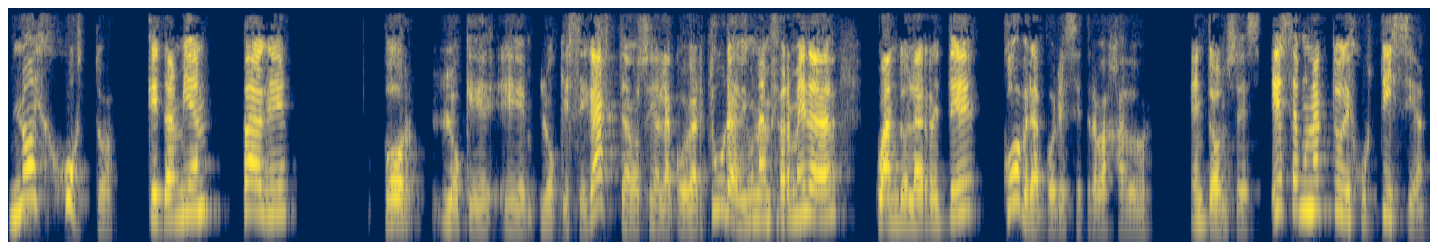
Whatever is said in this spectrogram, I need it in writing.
no es justo que también pague por lo que, eh, lo que se gasta, o sea, la cobertura de una enfermedad, cuando la RT cobra por ese trabajador. Entonces, es un acto de justicia.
